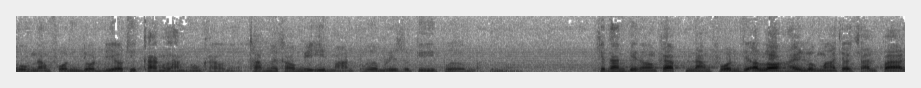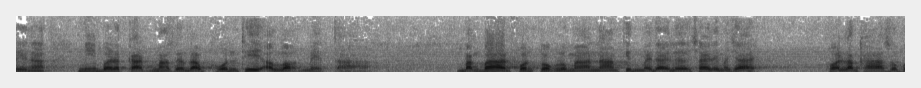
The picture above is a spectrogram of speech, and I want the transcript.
ถูกน้ำฝนหยดเดียวที่กลางหลังของเขาเนี่ยทำให้เขามีอิมานเพิ่มริสกีเพิ่มพี่น้องฉะนั้นพี่น้องครับ น้ำฝนที่อัลลอฮ์ให้ลงมาจากชั้นฟ้านี่นะ มีบรรยากาศมากสำหรับคนที่อัลลอฮ์เมตตา บางบ้านฝนตกลงมาน้ำกินไม่ได้เลย ใช่หรือไม่ใช่ เพราะหลังคาสก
